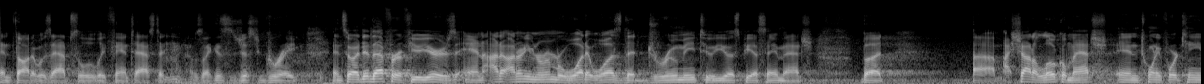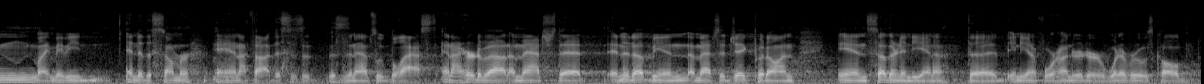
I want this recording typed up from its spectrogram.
and thought it was absolutely fantastic. I was like, this is just great. And so I did that for a few years, and I don't, I don't even remember what it was that drew me to a USPSA match, but um, I shot a local match in 2014, like maybe end of the summer, and I thought this is a, this is an absolute blast. And I heard about a match that ended up being a match that Jake put on in Southern Indiana, the Indiana 400 or whatever it was called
